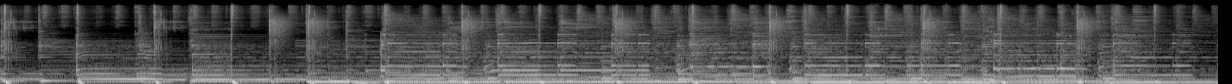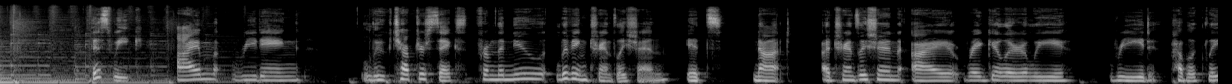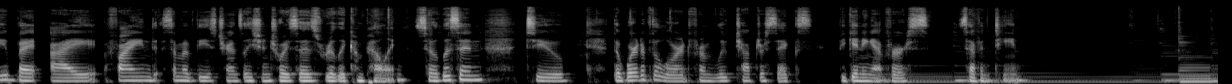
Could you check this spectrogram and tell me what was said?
Week, I'm reading Luke chapter 6 from the New Living Translation. It's not a translation I regularly read publicly, but I find some of these translation choices really compelling. So listen to the word of the Lord from Luke chapter 6, beginning at verse 17.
